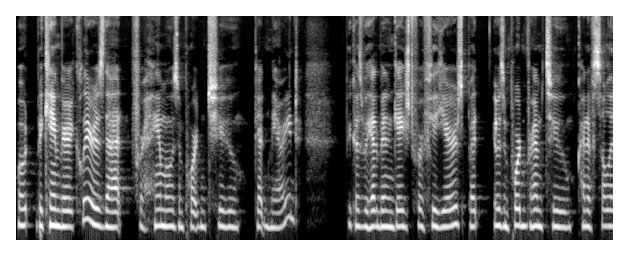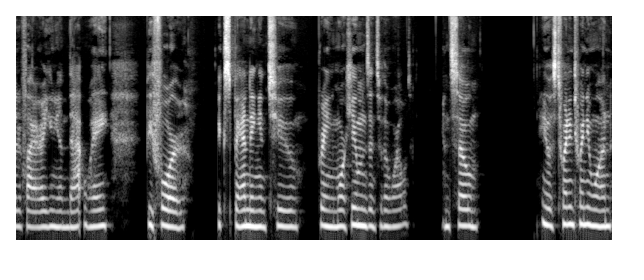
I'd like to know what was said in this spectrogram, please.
What became very clear is that for him, it was important to get married because we had been engaged for a few years, but it was important for him to kind of solidify our union that way before expanding into bringing more humans into the world. And so it was 2021,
